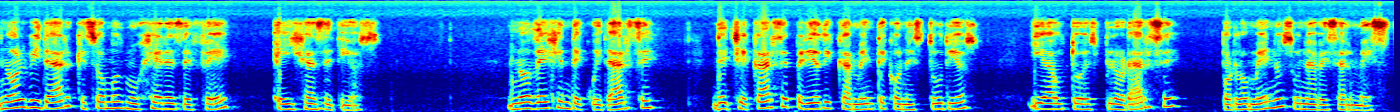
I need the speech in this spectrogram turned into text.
no olvidar que somos mujeres de fe e hijas de Dios. No dejen de cuidarse, de checarse periódicamente con estudios y autoexplorarse por lo menos una vez al mes.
